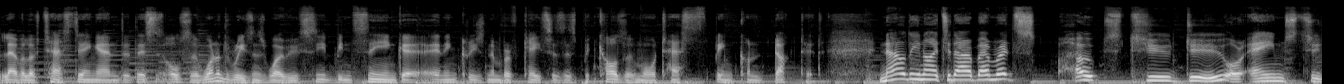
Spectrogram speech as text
level of testing, and this is also one of the reasons why we've seen, been seeing an increased number of cases is because of more tests being conducted. Now, the United Arab Emirates hopes to do or aims to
